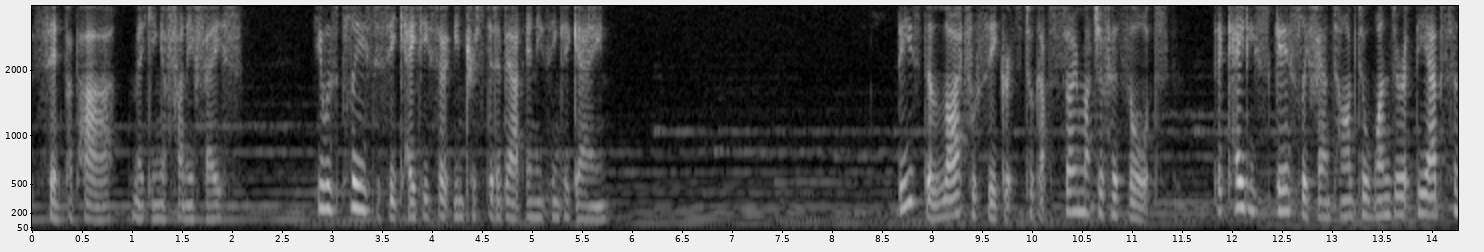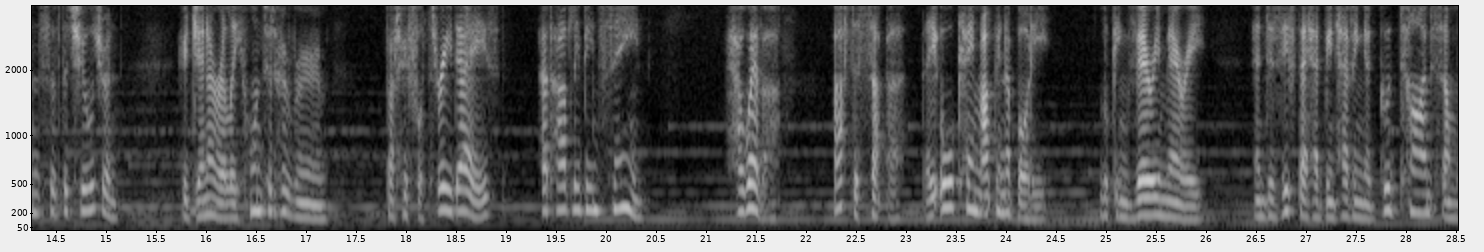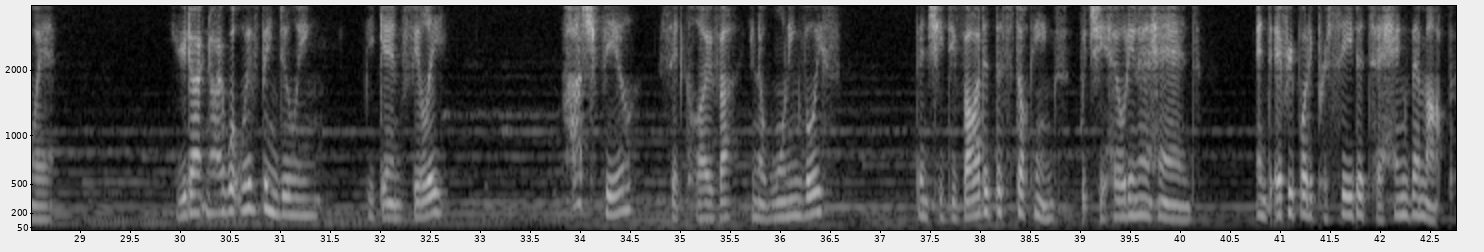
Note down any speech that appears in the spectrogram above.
said Papa, making a funny face. He was pleased to see Katy so interested about anything again. These delightful secrets took up so much of her thoughts that Katy scarcely found time to wonder at the absence of the children, who generally haunted her room, but who for three days had hardly been seen. However, after supper, they all came up in a body, looking very merry, and as if they had been having a good time somewhere. You don't know what we've been doing, began Philly. Hush, Phil, said Clover in a warning voice. Then she divided the stockings which she held in her hand, and everybody proceeded to hang them up.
